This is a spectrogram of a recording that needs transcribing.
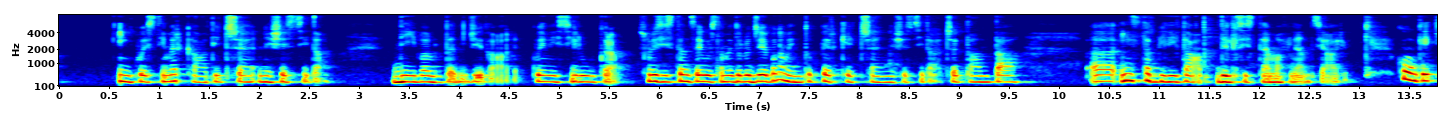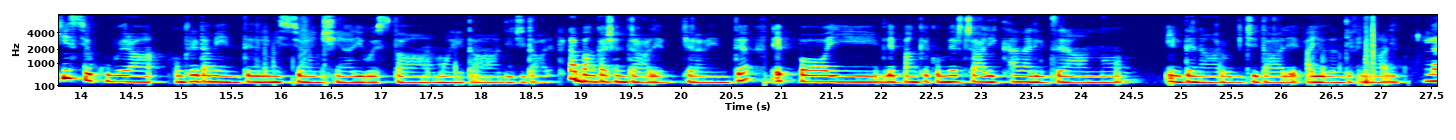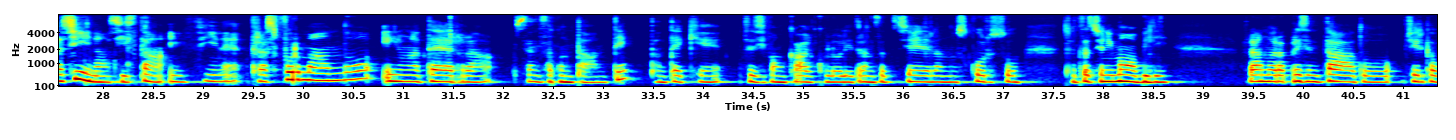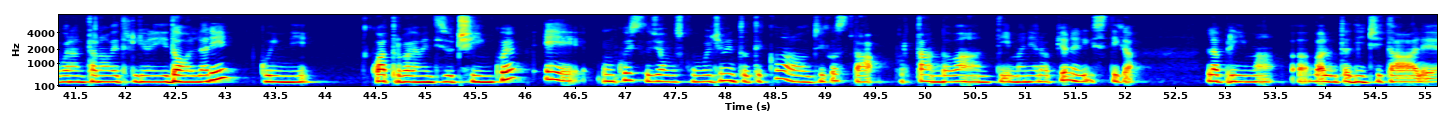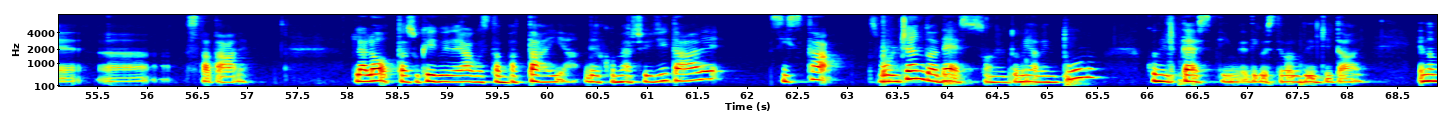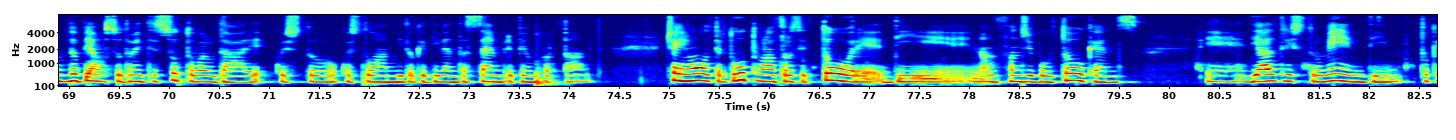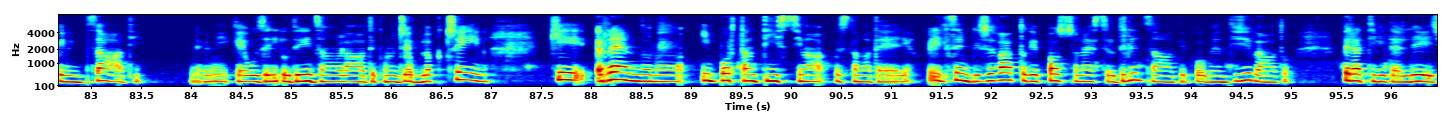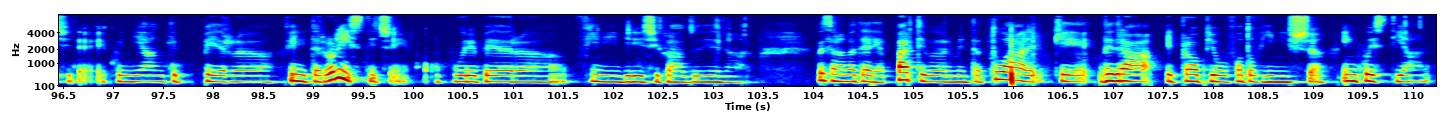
in questi mercati c'è necessità di valuta digitale, quindi si lucra sull'esistenza di questa metodologia di pagamento perché c'è necessità, c'è tanta uh, instabilità del sistema finanziario. Comunque, chi si occuperà concretamente dell'emissione in Cina di questa moneta digitale? La banca centrale, chiaramente, e poi le banche commerciali canalizzeranno il denaro digitale agli utenti finali. La Cina si sta infine trasformando in una terra senza contanti, tant'è che se si fa un calcolo le transazioni dell'anno scorso, transazioni mobili, hanno rappresentato circa 49 trilioni di dollari, quindi 4 pagamenti su 5 e in questo diciamo, sconvolgimento tecnologico sta portando avanti in maniera pionieristica la prima uh, valuta digitale uh, statale. La lotta su chi guiderà questa battaglia del commercio digitale si sta svolgendo adesso nel 2021 con il testing di queste valute digitali e non dobbiamo assolutamente sottovalutare questo, questo ambito che diventa sempre più importante. C'è inoltre tutto un altro settore di non fungible tokens e di altri strumenti tokenizzati che utilizzano la tecnologia blockchain che rendono importantissima questa materia per il semplice fatto che possono essere utilizzate, come anticipato, per attività illecite e quindi anche per eh, fini terroristici oppure per uh, fini di riciclaggio di denaro. Questa è una materia particolarmente attuale che vedrà il proprio photo finish in questi anni.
